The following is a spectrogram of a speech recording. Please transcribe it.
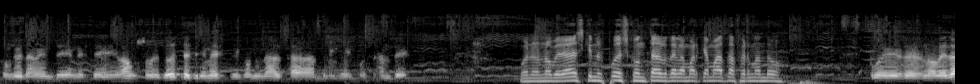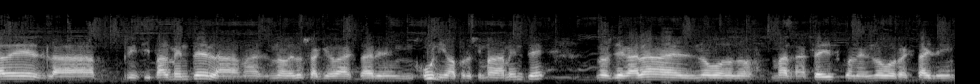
concretamente en este, vamos, sobre todo este trimestre, con una alza muy, muy importante. Bueno, novedades que nos puedes contar de la marca Mazda, Fernando. Pues las novedades, la, principalmente la más novedosa que va a estar en junio aproximadamente, nos llegará el nuevo Mazda 6 con el nuevo restyling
